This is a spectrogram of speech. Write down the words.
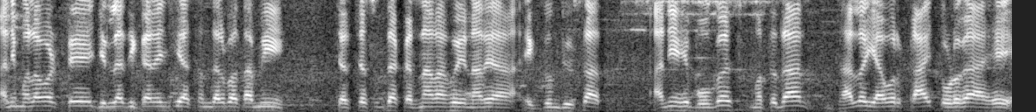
आणि मला वाटते जिल्हाधिकाऱ्यांशी या संदर्भात आम्ही चर्चासुद्धा करणार आहोत येणाऱ्या एक दोन दिवसात. आणि हे बोगस मतदान झालं यावर काय तोडगा आहे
